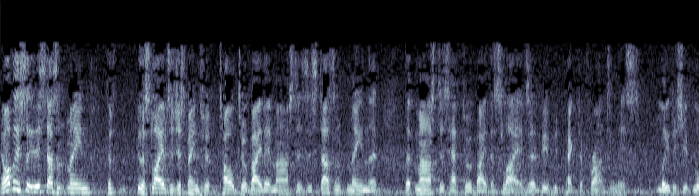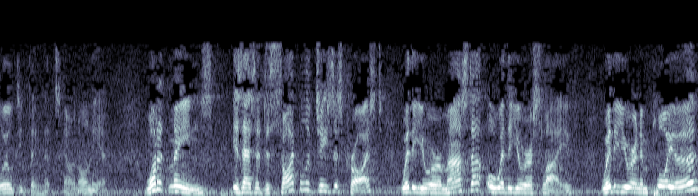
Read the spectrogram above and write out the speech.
Now, obviously, this doesn't mean because the slaves are just being told to obey their masters. This doesn't mean that, that masters have to obey the slaves. That'd be a bit back to front in this leadership loyalty thing that's going on here. What it means is, as a disciple of Jesus Christ, whether you are a master or whether you are a slave, whether you are an employer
